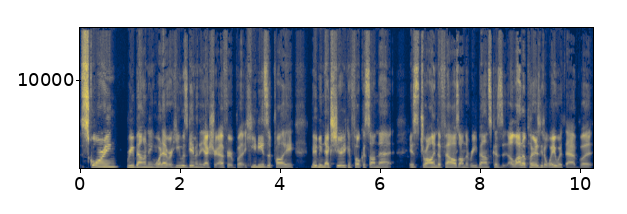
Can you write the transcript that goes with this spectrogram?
scoring, rebounding, whatever. He was giving the extra effort, but he needs to probably maybe next year he can focus on that. Is drawing the fouls on the rebounds because a lot of players get away with that. But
